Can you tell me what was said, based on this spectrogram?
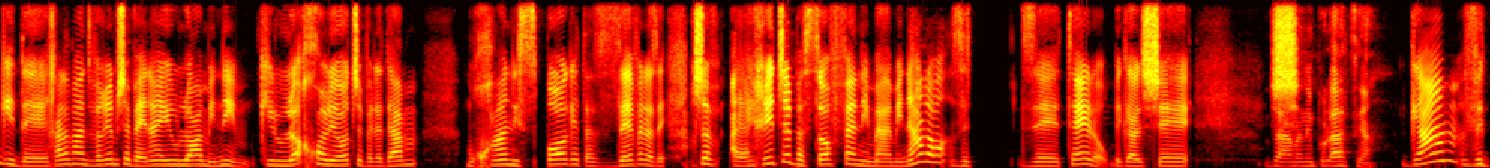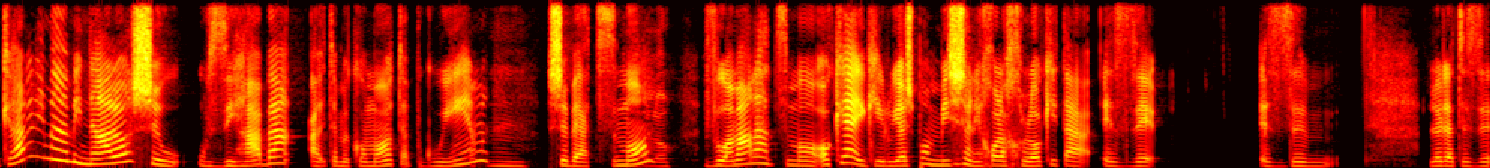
נגיד אה, אחד מהדברים שבעיניי היו לא אמינים. כאילו לא יכול להיות שבן אדם מוכן לספוג את הזבל הזה. עכשיו, היחיד שבסוף אני מאמינה לו זה, זה טיילור, בגלל ש... זה המניפולציה. גם, וגם אני מאמינה לו שהוא הוא זיהה בה את המקומות הפגועים שבעצמו, לא. והוא אמר לעצמו, אוקיי, כאילו, יש פה מישהי שאני יכול לחלוק איתה איזה, איזה, לא יודעת, איזה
